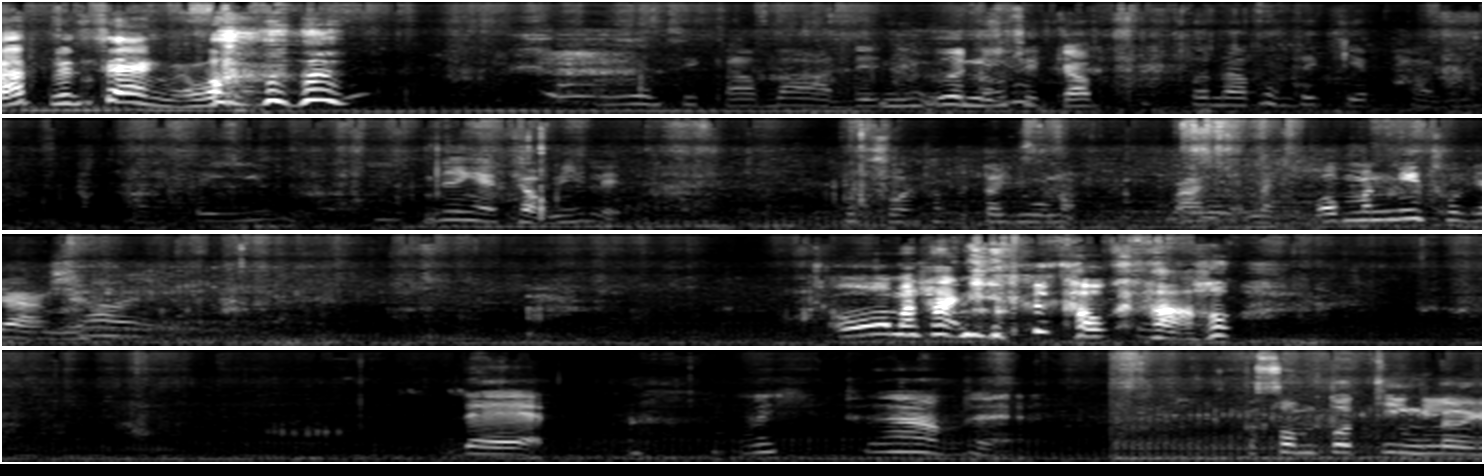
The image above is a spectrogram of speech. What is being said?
ตัดเป็นแซงแล้ววะเงินสิกาบาทเด็ดมืออื่นน้องสิกลับเพิ่นว่าเพิ่นจะเก็บผักนะผักติ้วนี่ไงแถวนี้แหละคุณสวนทำเป็นตะยูเนาะบ้านใช่ไหมว่ามันมีทุกอย่างเลยใช่โอ้มาทางนี้คือขาวขาวแดดอุ้ยเท่งามแท้ๆผสมตัวจริงเลย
